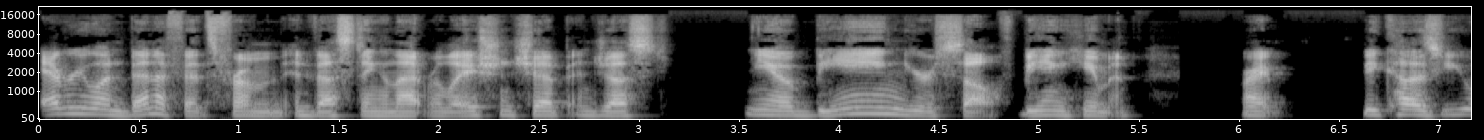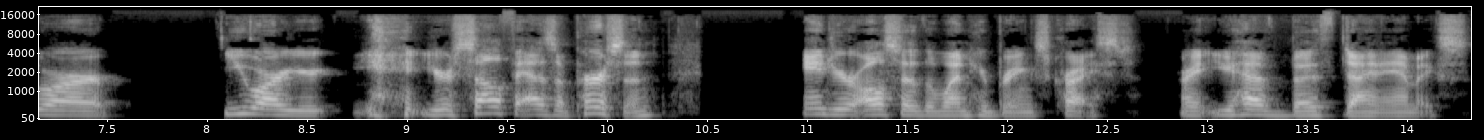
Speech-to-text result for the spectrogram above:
Everyone benefits from investing in that relationship and just, you know, being yourself, being human, right? Because you are you are your yourself as a person and you're also the one who brings christ right you have both dynamics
